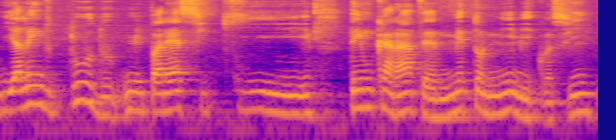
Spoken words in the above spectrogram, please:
E além de tudo, me parece que tem um caráter metonímico, assim,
